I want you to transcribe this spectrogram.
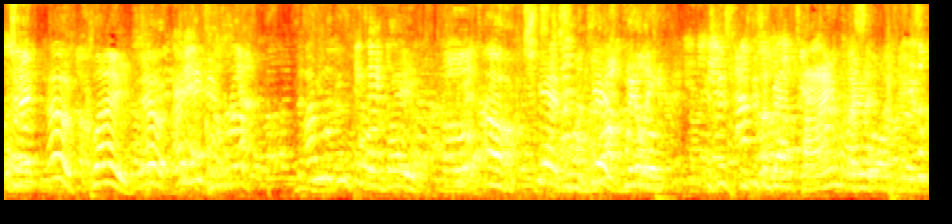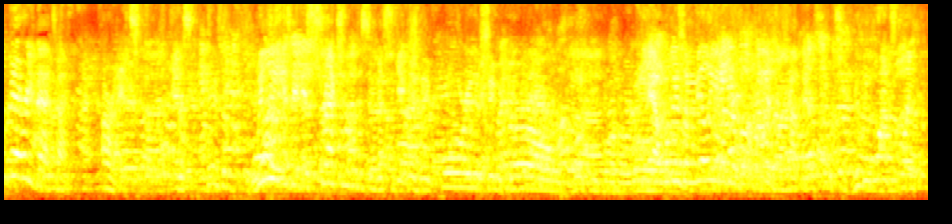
What's your name? Oh, Clay! No, I hate you. I'm looking for a whale. Oh, Yes, yes, Willie. Is this is this a bad time? I don't want it's to. a very bad time. All right. Listen, There's a, Willie is a distraction to this investigation. there's a poor innocent girl looking for her whale. Yeah, well, there's a million other Bahamas out there, so if she really wants one,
